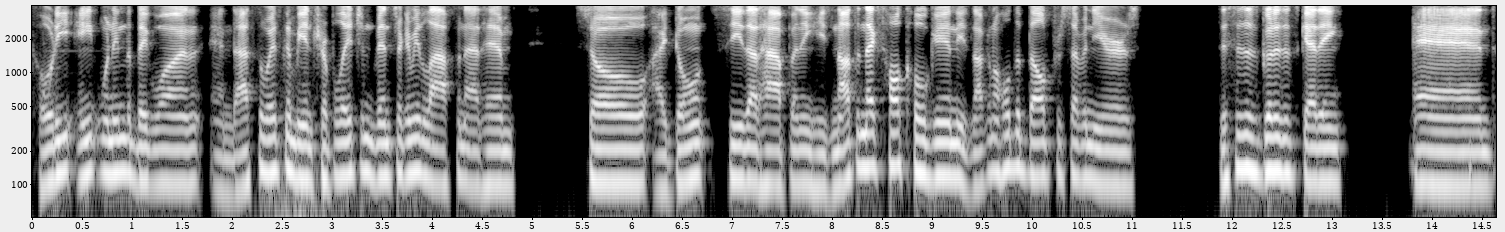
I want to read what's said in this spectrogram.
Cody ain't winning the big one, and that's the way it's gonna be. And Triple H and Vince are gonna be laughing at him. So I don't see that happening. He's not the next Hulk Hogan. He's not gonna hold the belt for seven years. This is as good as it's getting. And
